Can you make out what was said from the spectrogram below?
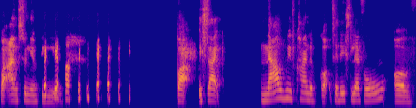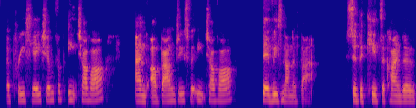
but I'm swinging for you. but it's like now we've kind of got to this level of appreciation for each other and our boundaries for each other. There is none of that. So the kids are kind of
